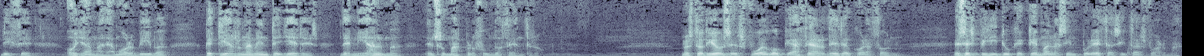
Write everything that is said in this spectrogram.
Dice, oh llama de amor viva, que tiernamente hieres de mi alma en su más profundo centro. Nuestro Dios es fuego que hace arder el corazón, es espíritu que quema las impurezas y transforma.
